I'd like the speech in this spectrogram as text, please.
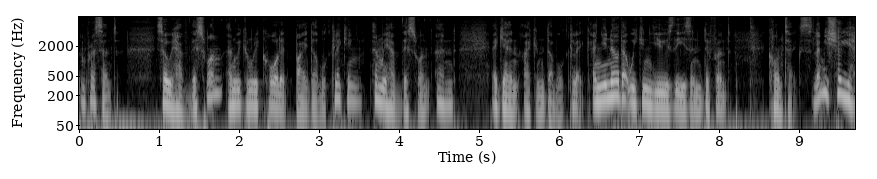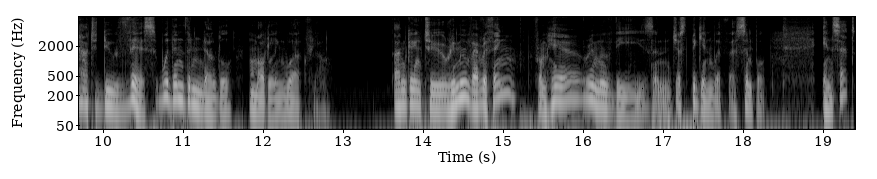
and press enter. So we have this one and we can recall it by double clicking and we have this one and again I can double click and you know that we can use these in different contexts. Let me show you how to do this within the nodal modeling workflow. I'm going to remove everything from here, remove these and just begin with a simple inset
